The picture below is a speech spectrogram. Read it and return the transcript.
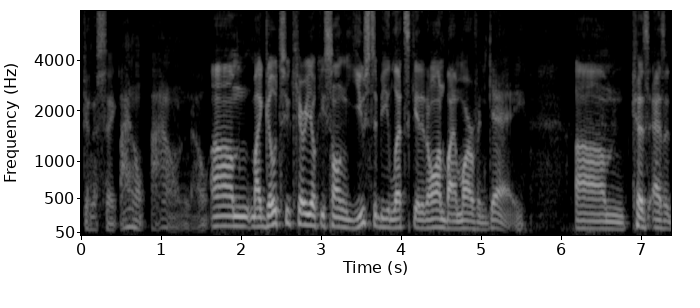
goodness sake, I don't, I don't know. Um, my go-to karaoke song used to be "Let's Get It On" by Marvin Gaye. Because as a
